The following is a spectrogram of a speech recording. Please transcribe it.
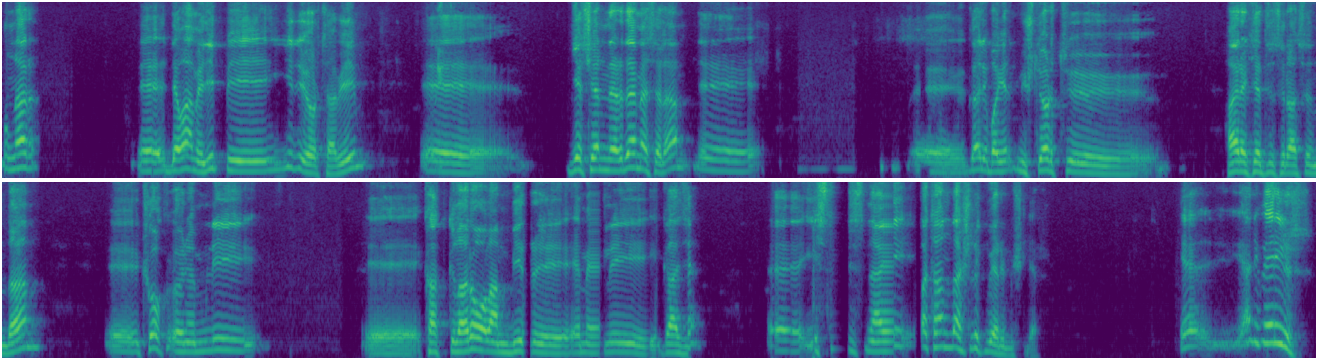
Bunlar e, devam edip e, gidiyor tabii. E, geçenlerde mesela e, e, galiba 74 e, hareketi sırasında e, çok önemli e, katkıları olan bir e, emekli gazi e, istisnai vatandaşlık vermişler. E, yani verilir.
